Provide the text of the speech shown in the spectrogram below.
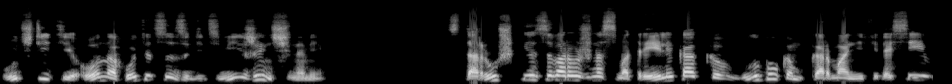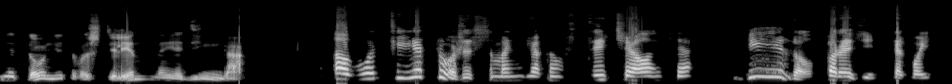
Учтите, он охотится за детьми и женщинами». Старушки завороженно смотрели, как в глубоком кармане Федосеевны тонет вожделенная деньга. А вот я тоже с маньяком встречалась. Видел паразит такой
